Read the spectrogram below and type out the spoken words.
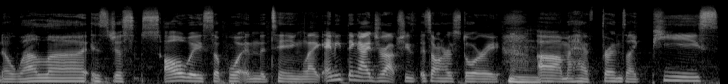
Noella is just always supporting the ting. Like anything I drop, she's it's on her story. Mm-hmm. Um, I have friends like Peace.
